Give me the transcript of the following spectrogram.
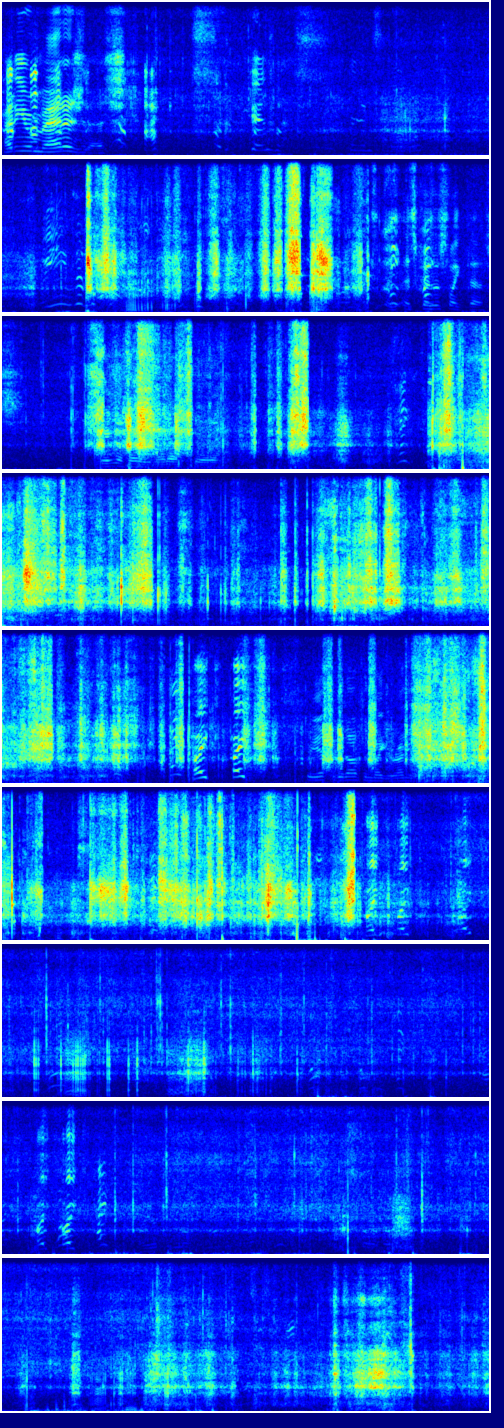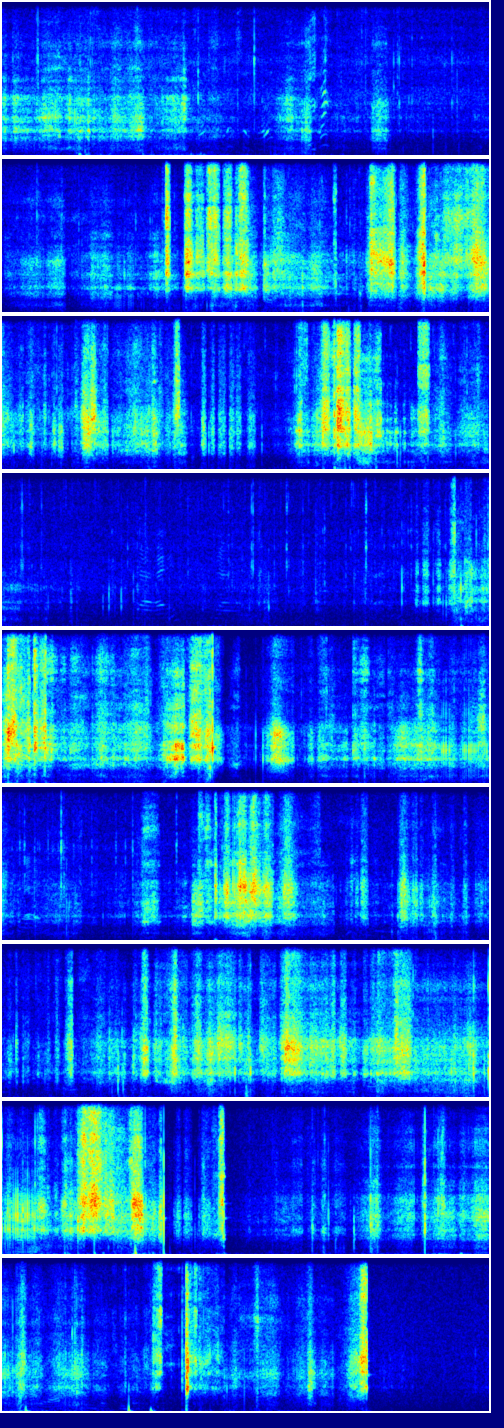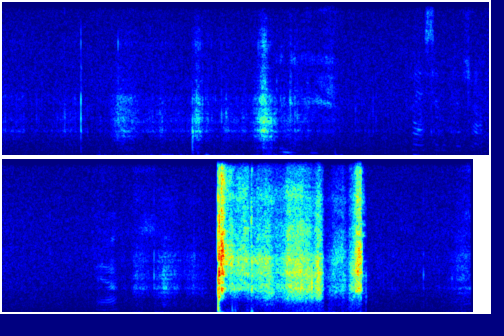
How do you manage this? Here's the friggin' snow. Lean to the side. It's because it's like this here's a hole right off the... Hike! Hike! So you have to get off and like run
